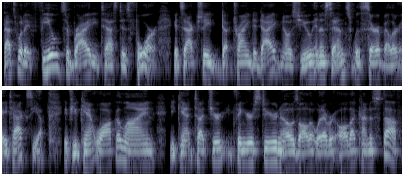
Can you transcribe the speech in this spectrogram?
That's what a field sobriety test is for. It's actually trying to diagnose you, in a sense, with cerebellar ataxia. If you can't walk a line, you can't touch your fingers to your nose, all that whatever, all that kind of stuff,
